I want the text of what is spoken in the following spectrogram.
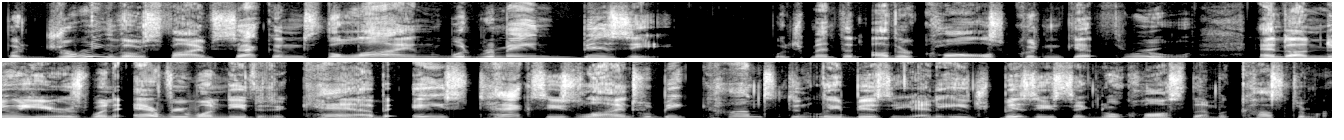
But during those 5 seconds, the line would remain busy which meant that other calls couldn't get through. And on New Year's, when everyone needed a cab, Ace Taxi's lines would be constantly busy, and each busy signal cost them a customer.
